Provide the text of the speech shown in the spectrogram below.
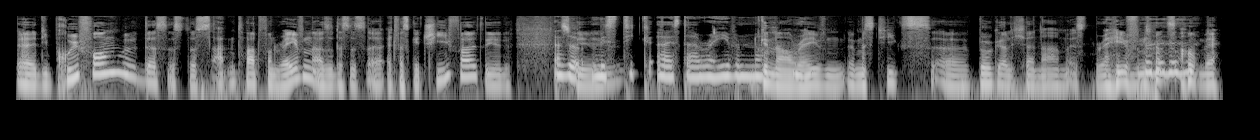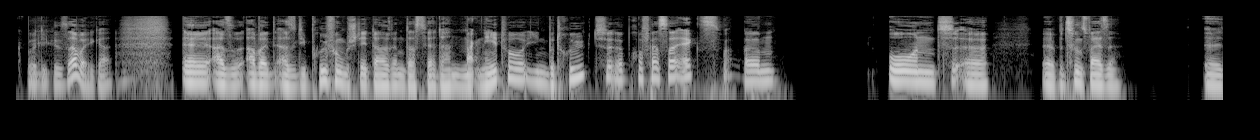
Äh, die Prüfung, das ist das Attentat von Raven, also das ist äh, etwas geht schief halt. Die, Also Die- Mystique heißt da Raven noch. Genau, Mhm. Raven. Äh, Mystiques äh, bürgerlicher Name ist Raven, was auch merkwürdig ist, aber egal. Äh, also, aber also die Prüfung besteht darin, dass ja dann Magneto ihn betrügt, äh, Professor X, ähm, und äh, äh, beziehungsweise äh,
